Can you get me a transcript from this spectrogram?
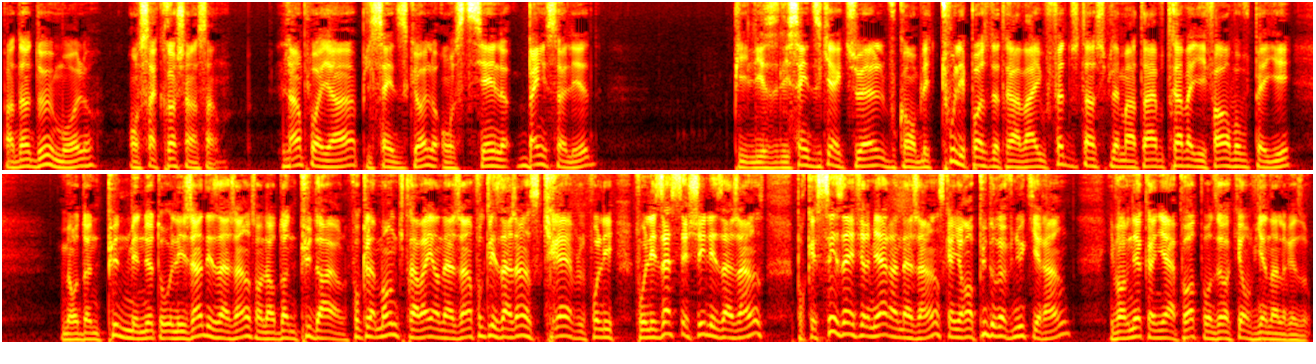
pendant deux mois, on s'accroche ensemble. L'employeur puis le syndicat, on se tient bien solide. Puis les, les syndicats actuels, vous comblez tous les postes de travail, vous faites du temps supplémentaire, vous travaillez fort, on va vous payer. Mais on donne plus de minutes. aux- Les gens des agences, on leur donne plus d'heures. Il faut que le monde qui travaille en agence, faut que les agences crèvent. Il faut les, faut les assécher, les agences, pour que ces infirmières en agence, quand il y aura plus de revenus qui rentrent, ils vont venir cogner à la porte pour dire, OK, on vient dans le réseau.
